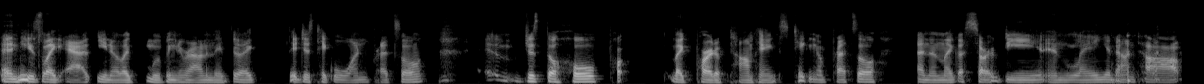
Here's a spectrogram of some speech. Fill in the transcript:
And he's like, at, you know, like moving around and they'd be like, they just take one pretzel. Um, just the whole part, like part of Tom Hanks taking a pretzel and then like a sardine and laying it on top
